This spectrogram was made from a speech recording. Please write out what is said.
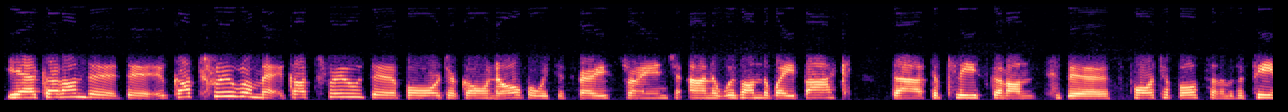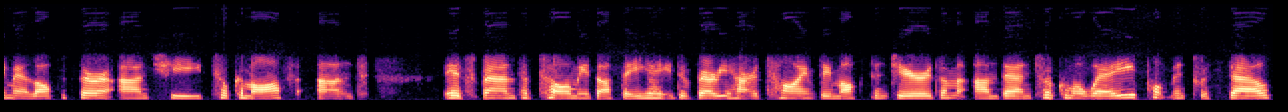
yeah, got on the, the got through got through the border going over, which is very strange, and it was on the way back that the police got on to the supporter bus, and it was a female officer, and she took him off, and his friends have told me that they had a very hard time. They mocked and jeered him, and then took him away, put him into a cell.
